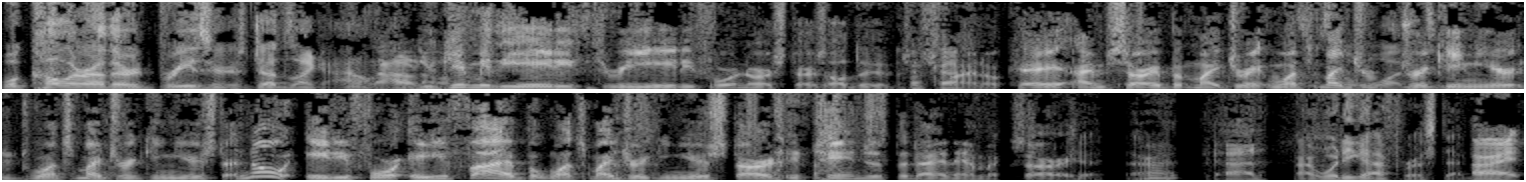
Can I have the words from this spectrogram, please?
what color are their breezers? Judd's like, I don't know. I don't know. You give me the 83, 84 North Stars, I'll do it just Okay. fine. Okay, I'm sorry, but my drink once my dr- one drinking year once my drinking year start. No, 84, 85, but once my drinking year start, it changes the dynamic. Sorry. Okay, all right, God. all right. What do you got for us, Deb? All right.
